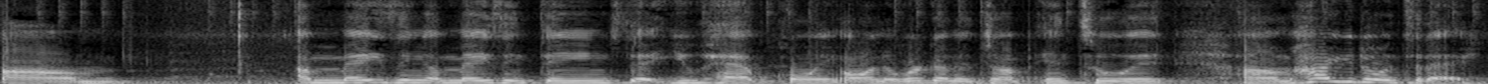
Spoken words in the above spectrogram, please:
Um, amazing, amazing things that you have going on, and we're going to jump into it. Um, how are you doing today?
